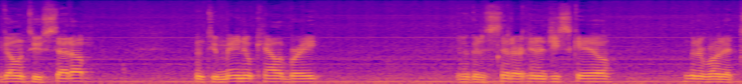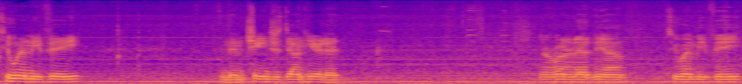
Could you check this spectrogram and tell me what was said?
go into setup, into manual calibrate, and we're going to set our energy scale. I'm going to run at 2 MeV, and then changes down here to, they're running at, you know, 2 MeV.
